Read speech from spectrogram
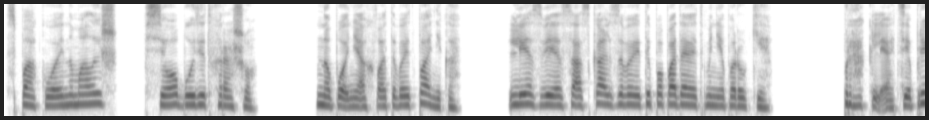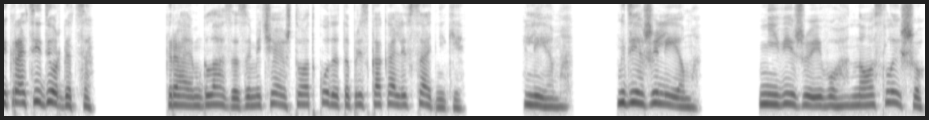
Спокойно, малыш, все будет хорошо. Но пони охватывает паника. Лезвие соскальзывает и попадает мне по руке. Проклятие, прекрати дергаться! Краем глаза замечаю, что откуда-то прискакали всадники. Лем. Где же Лем? Не вижу его, но слышу.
